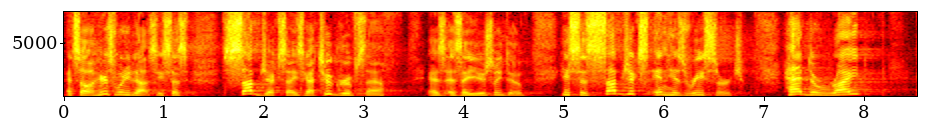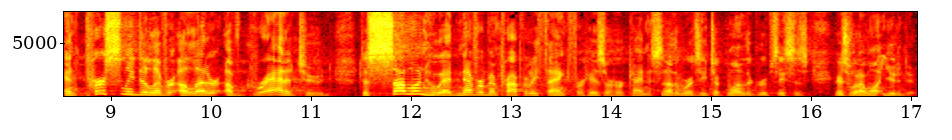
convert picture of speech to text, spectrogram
And so here's what he does. He says, subjects, he's got two groups now, as, as they usually do. He says, subjects in his research had to write and personally deliver a letter of gratitude to someone who had never been properly thanked for his or her kindness. In other words, he took one of the groups and he says, Here's what I want you to do.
